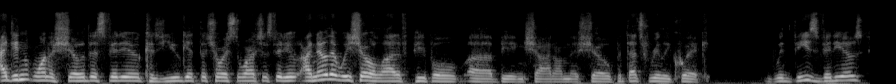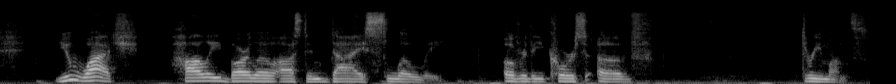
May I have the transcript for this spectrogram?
I didn't want to show this video because you get the choice to watch this video. I know that we show a lot of people uh, being shot on this show, but that's really quick. With these videos, you watch Holly Barlow Austin die slowly over the course of three months.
